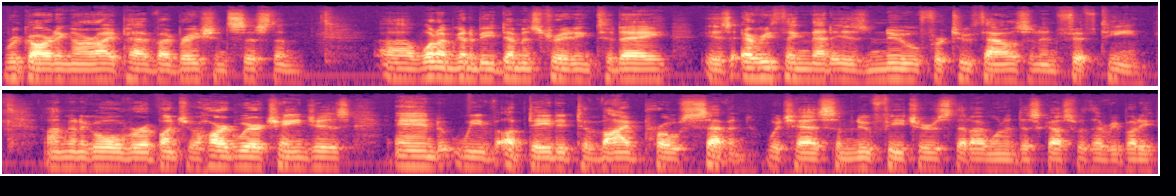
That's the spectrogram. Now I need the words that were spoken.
regarding our iPad vibration system. Uh, what I'm going to be demonstrating today is everything that is new for 2015. I'm going to go over a bunch of hardware changes and we've updated to VibePro 7 which has some new features that I want to discuss with everybody.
